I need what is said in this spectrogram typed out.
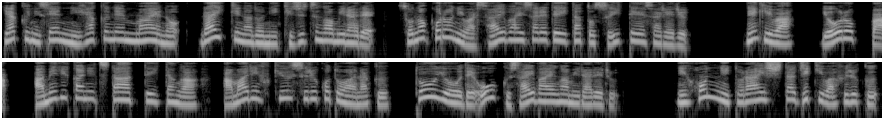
約2200年前の来期などに記述が見られ、その頃には栽培されていたと推定される。ネギはヨーロッパ、アメリカに伝わっていたが、あまり普及することはなく、東洋で多く栽培が見られる。日本に渡来した時期は古く、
